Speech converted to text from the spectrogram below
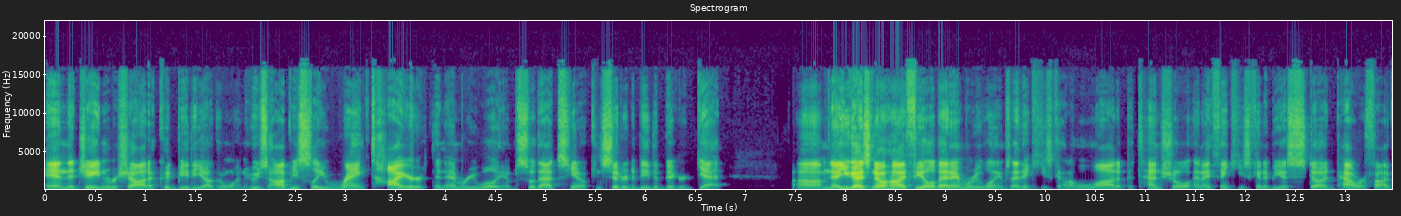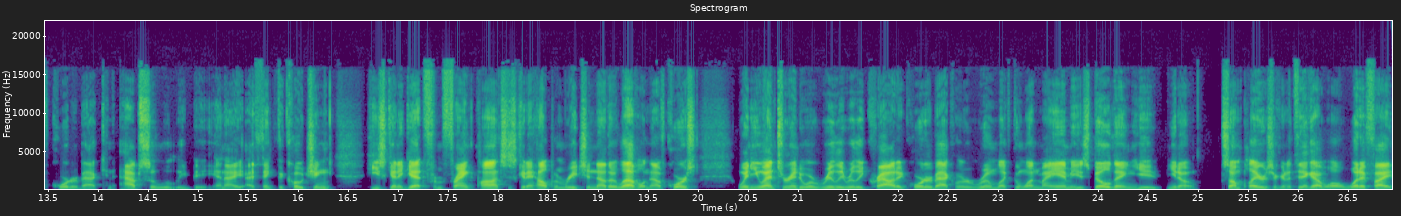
and that Jaden Rashada could be the other one, who's obviously ranked higher than Emory Williams. So that's you know considered to be the bigger get. Um, now, you guys know how I feel about Emory Williams. I think he's got a lot of potential, and I think he's going to be a stud Power Five quarterback. Can absolutely be, and I, I think the coaching he's going to get from Frank Ponce is going to help him reach another level. Now, of course, when you enter into a really, really crowded quarterback room like the one Miami is building, you you know some players are going to think, oh, well, what if I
